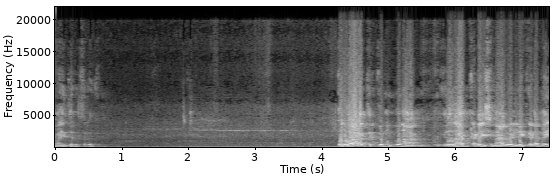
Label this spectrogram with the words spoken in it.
அமைந்திருக்கிறது. ஒரு வாரத்திற்கு முன்பு நான் இதுதான் கடைசி நாள் வெள்ளிக்கிழமை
